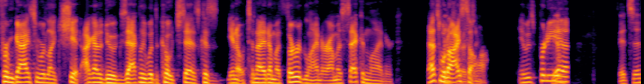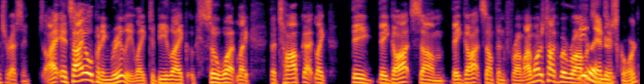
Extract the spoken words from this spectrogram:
from guys who were like, shit, I got to do exactly what the coach says because, you know, tonight I'm a third liner, I'm a second liner. That's what I saw. It was pretty. Yeah. Uh, it's interesting. So I, it's eye opening, really. Like to be like, so what? Like the top guy, like they they got some, they got something from. I want to talk about Robertson. Nylander scored.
